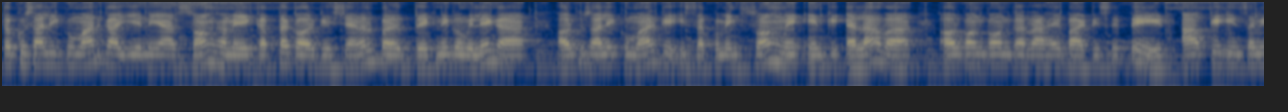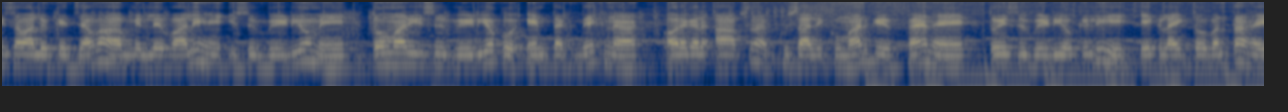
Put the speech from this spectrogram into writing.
तो खुशाली कुमार का ये नया सॉन्ग हमें कब तक और किस चैनल पर देखने को मिलेगा? और खुशहाली कुमार के इस अपकमिंग सॉन्ग में इनके अलावा और कौन कौन कर रहा है पार्टिसिपेट आपके इन सभी सवालों के जवाब मिलने वाले हैं इस वीडियो में। तो हमारी इस वीडियो को एंड तक देखना। और अगर आप सब खुशहाली कुमार के फ़ैन हैं तो इस वीडियो के लिए एक लाइक तो बनता है।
